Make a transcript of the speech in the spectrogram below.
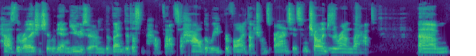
has the relationship with the end user, and the vendor doesn't have that. So, how do we provide that transparency? Some challenges around that. Um,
